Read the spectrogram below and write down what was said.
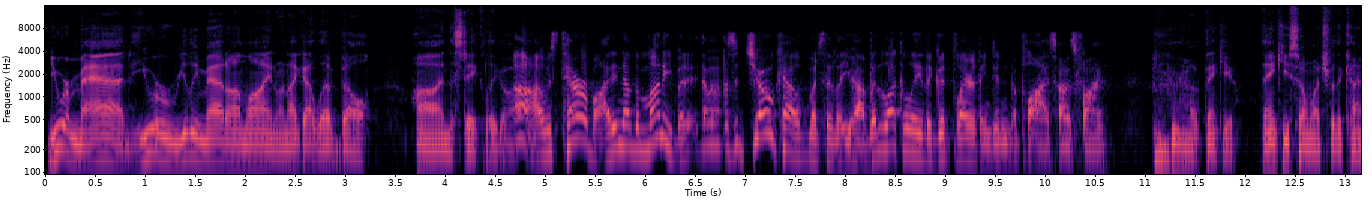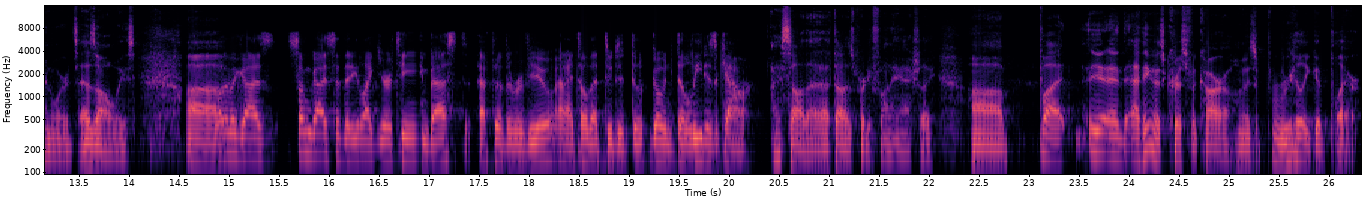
You were mad. You were really mad online when I got Lev Bell uh, in the stake league. Auction. Oh, I was terrible. I didn't have the money, but that was a joke how much they let you have. But luckily, the good player thing didn't apply, so I was fine. oh, thank you. Thank you so much for the kind words, as always. Uh, One of the guys, some guy said that he liked your team best after the review, and I told that dude to de- go and delete his account. I saw that. I thought it was pretty funny, actually. Uh, but yeah, I think it was Chris Vaccaro, who was a really good player.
